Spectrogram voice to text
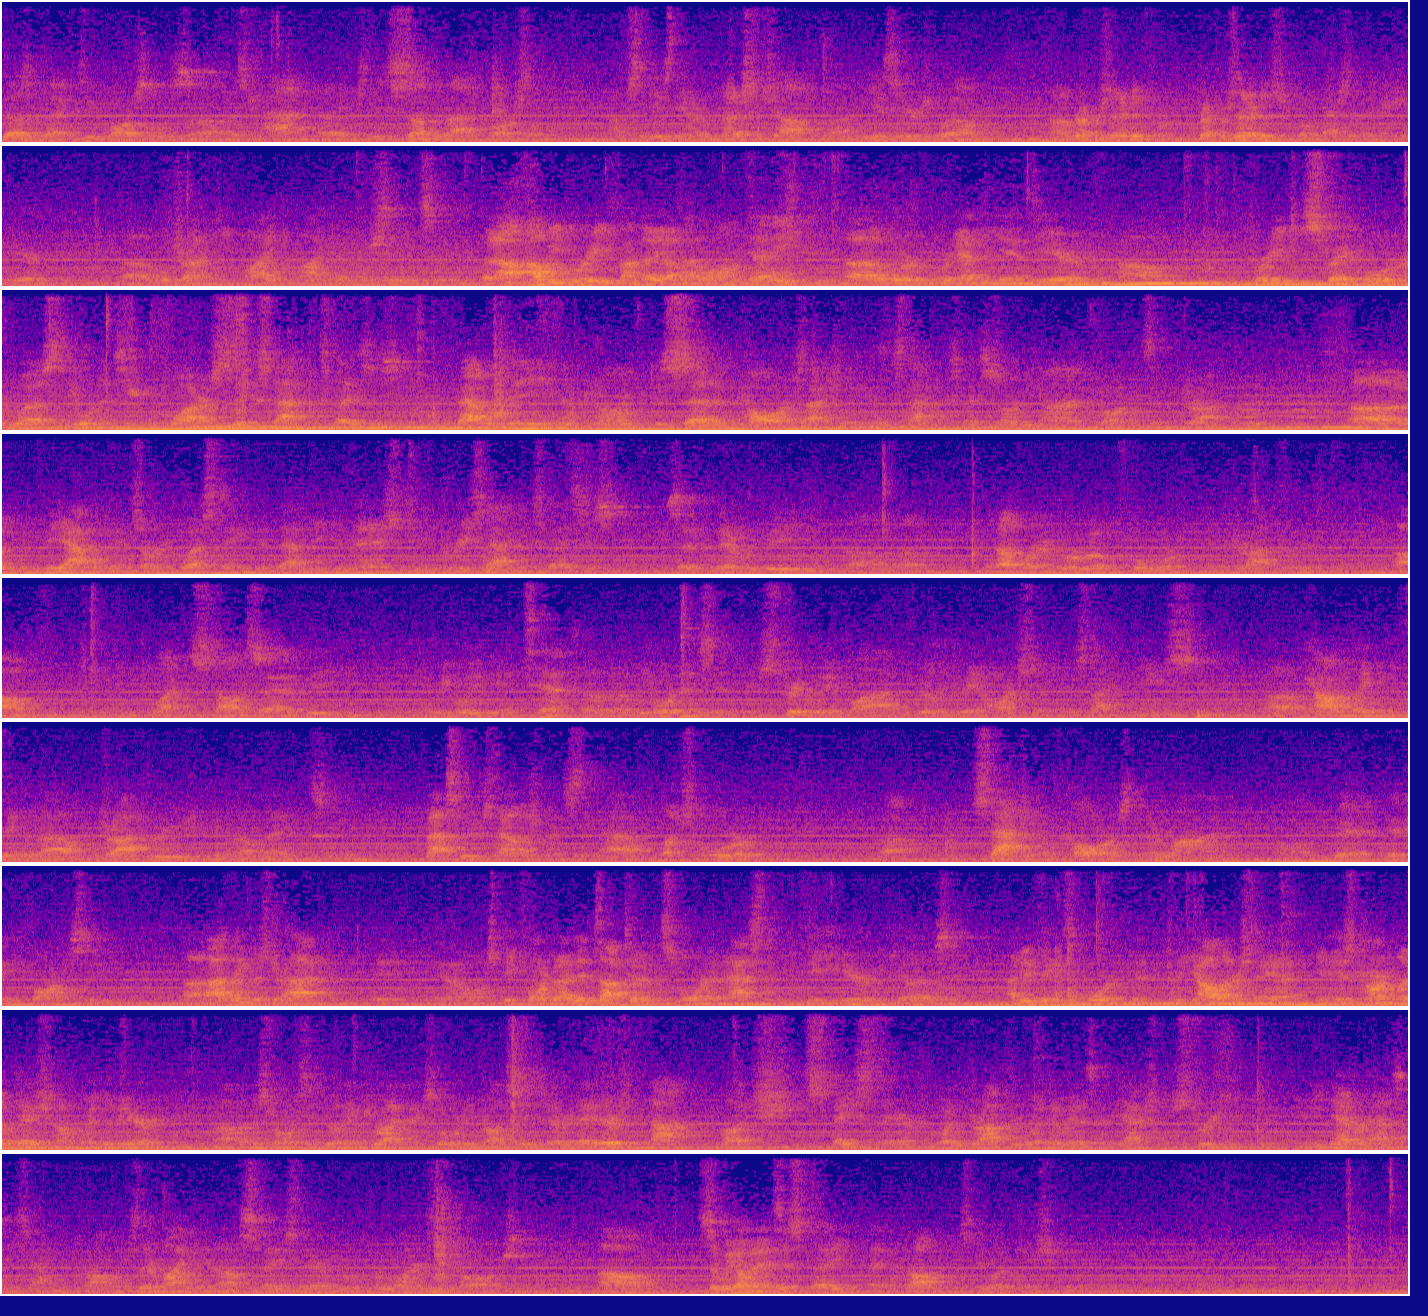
does affect two parcels. Uh, Mr. Hatton owns the subdivided parcel. Obviously, he's the owner of the medicine shop. Uh, He is here as well. Uh, Representative from, representatives from North Ashland Ventures are here. Uh, We'll try and keep Mike and Mike in their seats. But I'll, I'll be brief. I know y'all had a long day. Uh, We're, we're at the end here. Um, For each straightforward request, the ordinance requires six stacking spaces. That would mean um, to seven cars, actually, the stacking are behind the in the drive-through. The applicants are requesting that that be diminished to three stacking spaces, so that there would be uh, enough room for a row of four in the drive-through. Um, Like Mr. Todd said, the, we believe the intent of of the ordinance, if if strictly applied, would really create a hardship for this type of use. Uh, Commonly, when you think about drive-throughs, you think about things, fast food establishments that much more uh, stacking of cars in their line um, than than any pharmacy. Uh, I think Mr. Hacken, and I don't want to speak for him, but I did talk to him this morning and asked him to be here because I do think it's important that that y'all understand, in his current location on Windermere, uh, Mr. Ornstein's building is right next door, he probably sees it every day, there's not much space there from where the drive-through window is and the actual street, he never has any stacking problems, there might be enough space there for, for one or two cars. Um, so we don't anticipate a problem in this new location.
